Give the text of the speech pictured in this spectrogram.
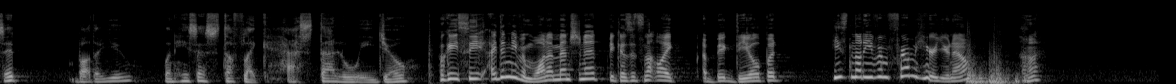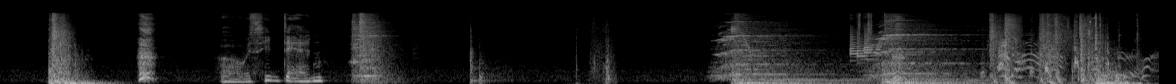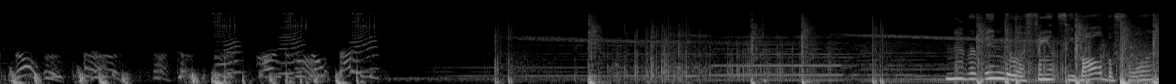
Does it bother you when he says stuff like hasta luego? Okay, see, I didn't even want to mention it because it's not like a big deal, but he's not even from here, you know? Huh? oh, is he dead? I've never been to a fancy ball before.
